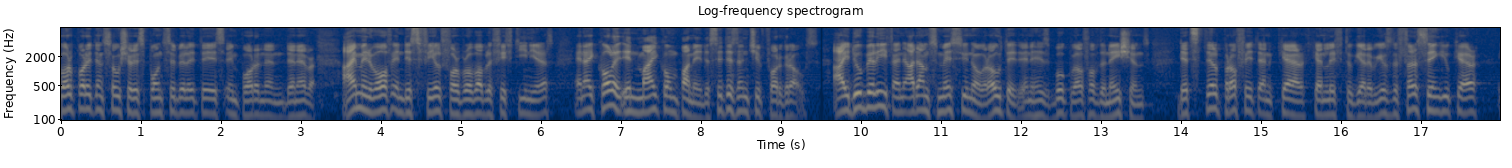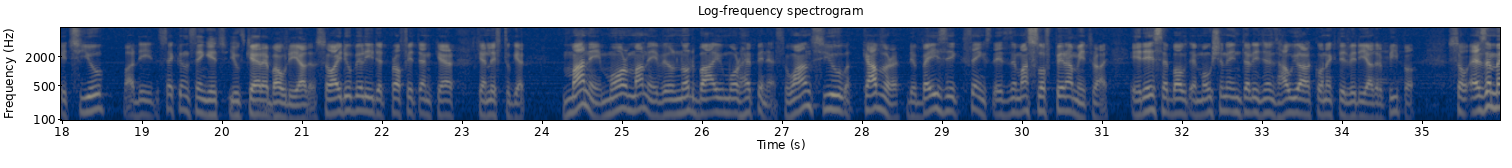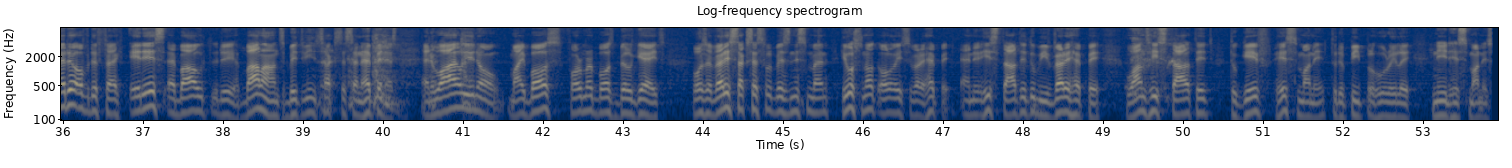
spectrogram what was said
corporate and social responsibility is important than, than ever. I'm involved in this field for probably 15 years, and I call it in my company the citizenship for growth. I do believe, and Adam Smith, you know, wrote it in his book Wealth of the Nations, that still profit and care can live together. Because the first thing you care, it's you, but the, the second thing is you care about the other. So I do believe that profit and care can live together money, more money will not buy you more happiness. Once you cover the basic things, it's the Maslow pyramid, right? It is about emotional intelligence, how you are connected with the other people. So as a matter of the fact, it is about the balance between success and happiness. And while, you know, my boss, former boss Bill Gates, was a very successful businessman, he was not always very happy. And he started to be very happy once he started to give his money to the people who really need his money.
